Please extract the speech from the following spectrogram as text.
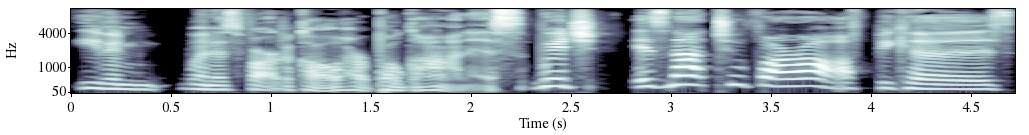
even went as far to call her Pocahontas, which is not too far off because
